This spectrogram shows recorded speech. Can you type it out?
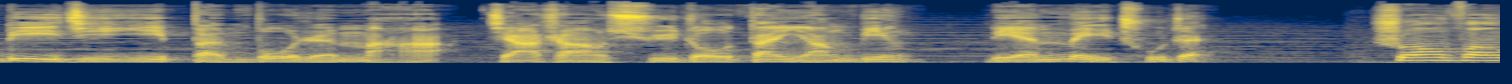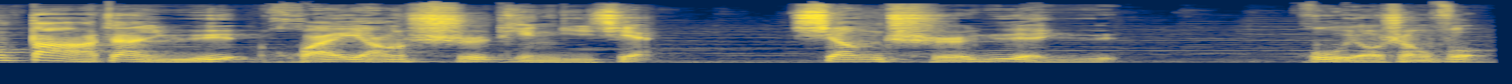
立即以本部人马加上徐州丹阳兵联袂出阵。双方大战于淮阳石亭一线，相持月余，互有胜负。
